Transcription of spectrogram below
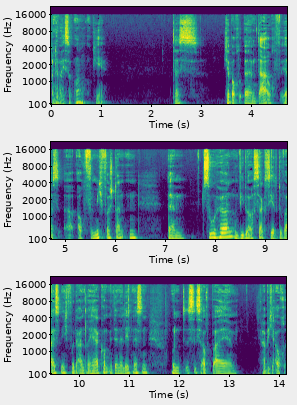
Und da war ich so, oh, okay. Das ich habe auch ähm, da auch erst äh, auch für mich verstanden, ähm, zuhören und wie du auch sagst, du weißt nicht, wo der andere herkommt mit den Erlebnissen. Und es ist auch bei, habe ich auch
